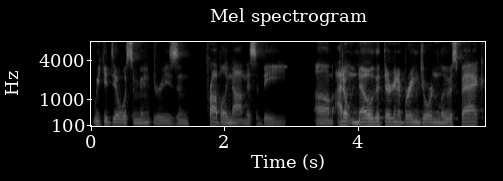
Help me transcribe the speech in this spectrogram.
we could deal with some injuries and probably not miss a beat. Um, I don't know that they're going to bring Jourdan Lewis back.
